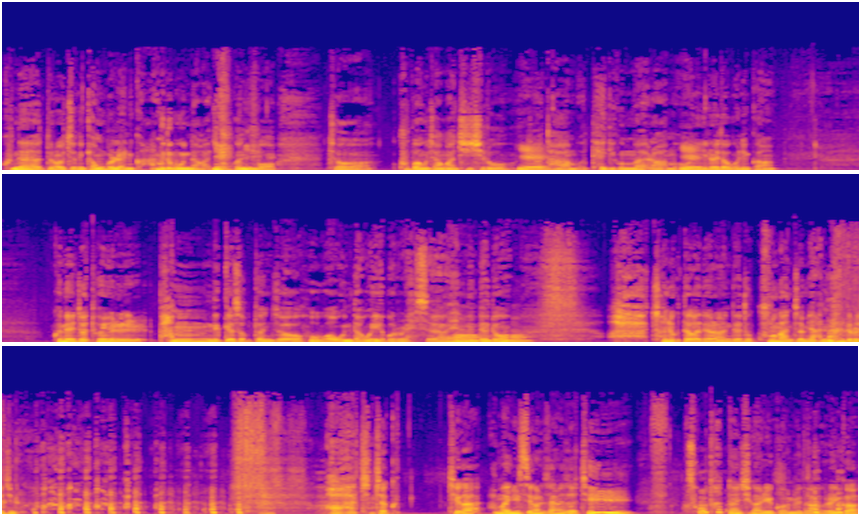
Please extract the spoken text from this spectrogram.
근데 하여튼 어쨌든 경보를 내니까 아무도 못 나가죠. 예. 그건 뭐, 저, 국방부 장관 지시로 예. 다뭐 대기 근무해라 뭐 예. 이러다 보니까. 근데 이제 토요일 밤 늦게서부터 이제 호우가 온다고 예보를 했어요. 했는데도, 어, 어. 아, 저녁 때가 되는데도 구름 한 점이 안 만들어지는 아, 진짜 그, 제가 아마 일생을 살면서 제일 속 탔던 시간일 겁니다. 그러니까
